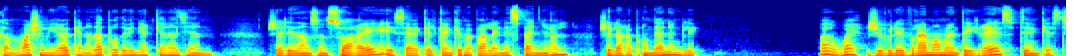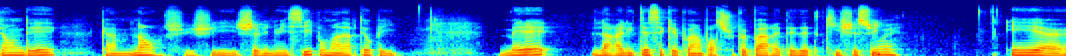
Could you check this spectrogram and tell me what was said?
Comme moi, je suis au Canada pour devenir canadienne. J'allais dans une soirée et y avait quelqu'un qui me parlait en espagnol, je le répondais en anglais. Ah ouais. Je voulais vraiment m'intégrer. C'était une question de, comme, non, je, suis, je suis venue ici pour m'adapter au pays. Mais la réalité, c'est que peu importe, je ne peux pas arrêter d'être qui je suis. Et, euh,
